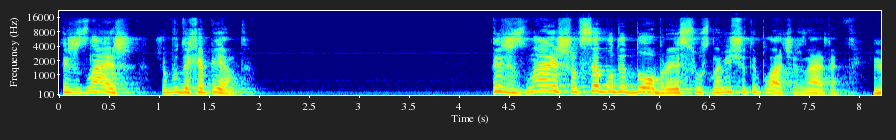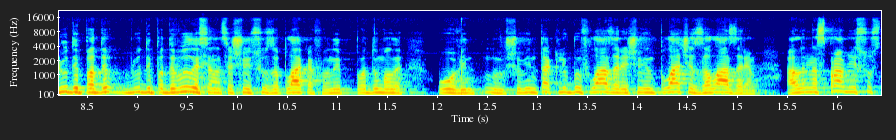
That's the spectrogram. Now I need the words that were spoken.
Ти ж знаєш, що буде хеппі-енд. Ти ж знаєш, що все буде добре, Ісус, навіщо ти плачеш? Знаєте, люди, люди подивилися на це, що Ісус заплакав, вони подумали, о, він, ну, що Він так любив Лазаря, що Він плаче за Лазарем. Але насправді Ісус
